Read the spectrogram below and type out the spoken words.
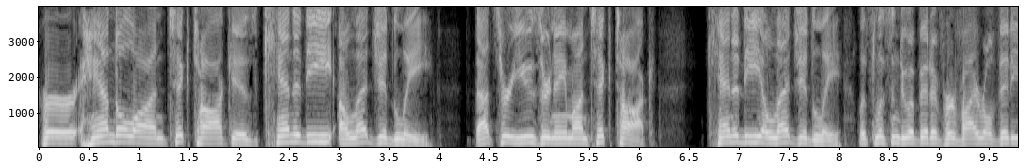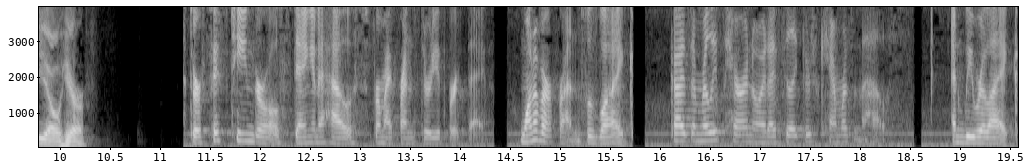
Her handle on TikTok is Kennedy Allegedly. That's her username on TikTok. Kennedy Allegedly. Let's listen to a bit of her viral video here. There were 15 girls staying in a house for my friend's 30th birthday. One of our friends was like, Guys, I'm really paranoid. I feel like there's cameras in the house. And we were like,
